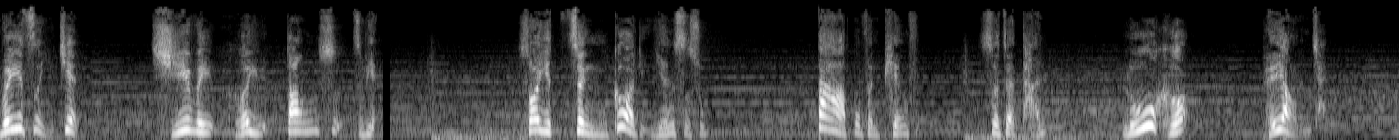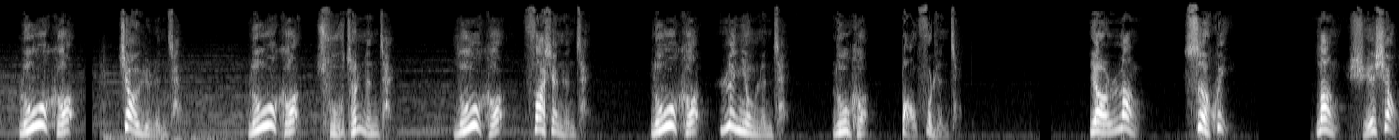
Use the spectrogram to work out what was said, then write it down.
为之以鉴。其为何于当世之变？所以整个的言事书，大部分篇幅是在谈如何培养人才，如何教育人才，如何储存人才，如何发现人才，如何任用人才，如何保护人才。要让社会，让学校。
